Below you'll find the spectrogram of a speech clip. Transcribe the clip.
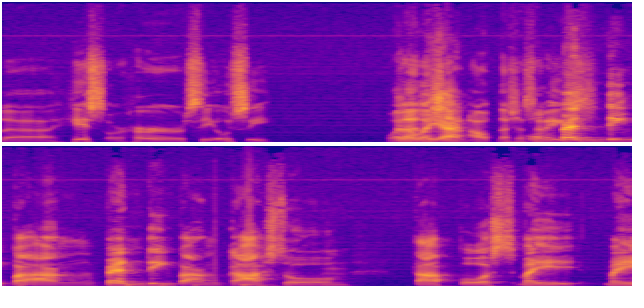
ah, his or her COC? Wala Dalawa na siya, yan. out na siya sa Kung race. pending pa ang pending pa ang kaso, Hmm. tapos may may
